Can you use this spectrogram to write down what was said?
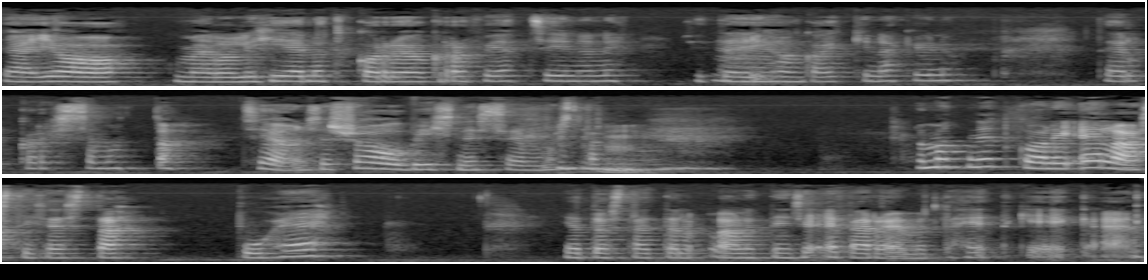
Ja joo, kun meillä oli hienot koreografiat siinä, niin sitten mm. ei ihan kaikki näkynyt telkkarissa, mutta se on se show business semmoista. Mm. No mutta nyt kun oli elastisesta puhe, ja tuosta, että laulettiin se epäröimättä hetkeekään,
